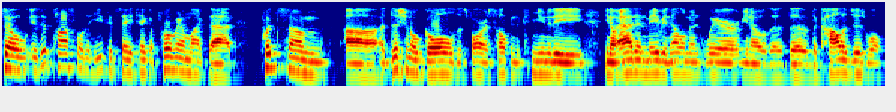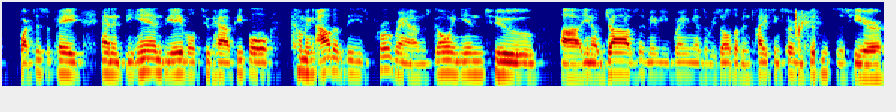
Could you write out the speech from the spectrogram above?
So is it possible that you could say take a program like that, put some uh, additional goals as far as helping the community, you know, add in maybe an element where you know the the, the colleges will participate, and at the end be able to have people coming out of these programs going into uh, you know jobs that maybe you bring as a result of enticing certain businesses here,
